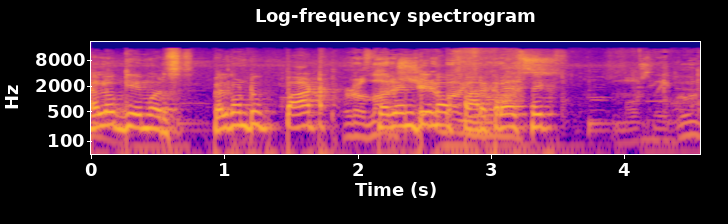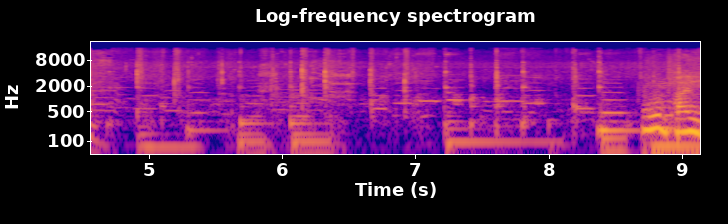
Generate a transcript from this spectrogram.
Hello gamers welcome to part 17 of Far Cry 6. ओ भाई।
